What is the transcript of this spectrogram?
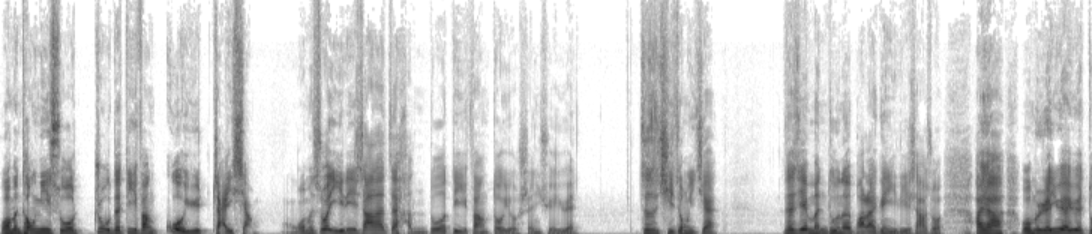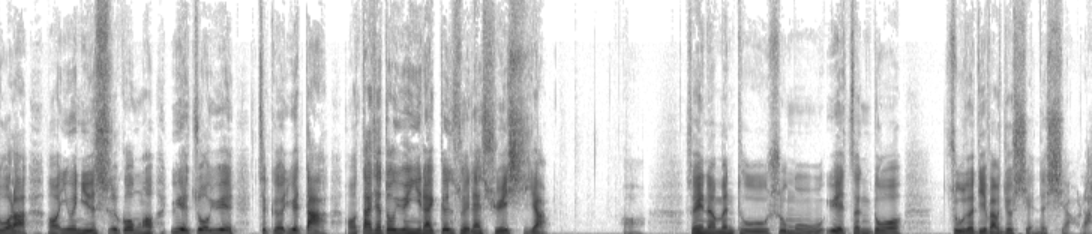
我们同你所住的地方过于窄小。我们说伊丽莎她在很多地方都有神学院，这是其中一家。这些门徒呢，跑来跟以利沙说：“哎呀，我们人越来越多了哦，因为你的事工哦，越做越这个越大哦，大家都愿意来跟随来学习呀，啊，所以呢，门徒数目越增多，住的地方就显得小了。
